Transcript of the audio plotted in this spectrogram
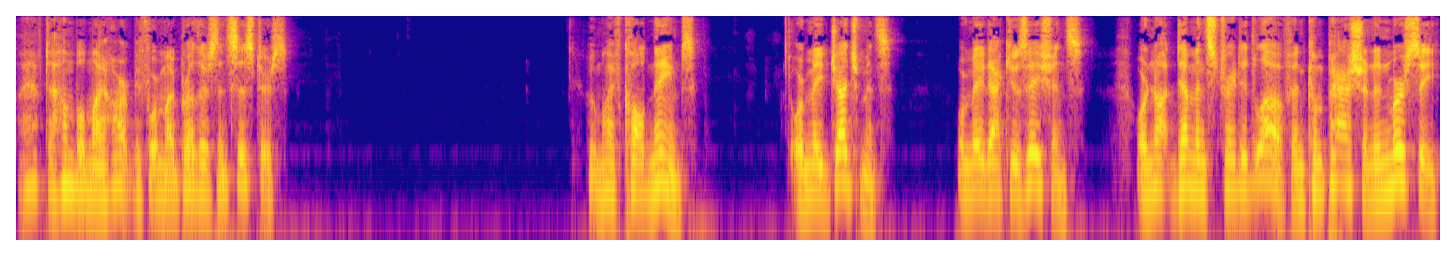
I have to humble my heart before my brothers and sisters, whom I've called names, or made judgments, or made accusations, or not demonstrated love and compassion and mercy.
